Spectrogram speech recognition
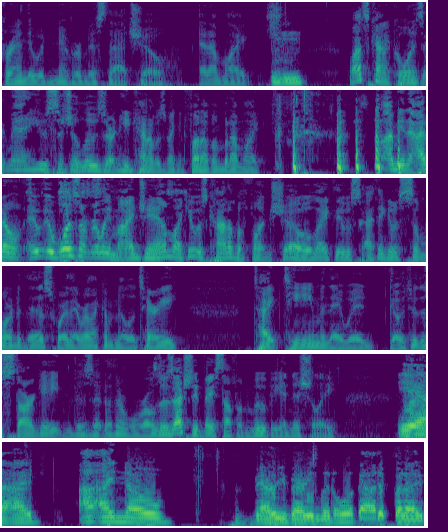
friend that would never miss that show," and I'm like, mm-hmm. "Well, that's kind of cool." And he's like, "Man, he was such a loser," and he kind of was making fun of him, but I'm like. I mean, I don't. It, it wasn't really my jam. Like, it was kind of a fun show. Like, it was. I think it was similar to this, where they were like a military type team, and they would go through the Stargate and visit other worlds. It was actually based off a movie initially. Yeah, I I know very very little about it, but I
